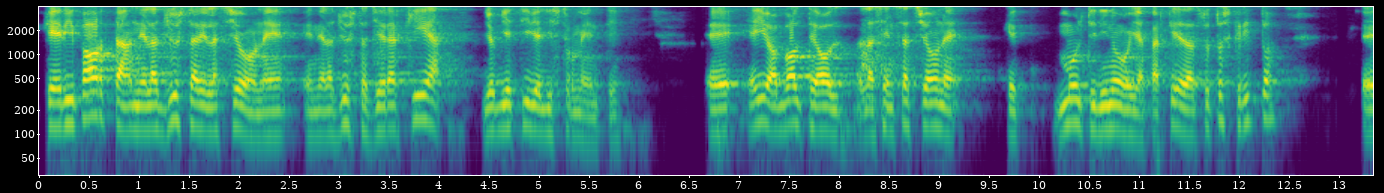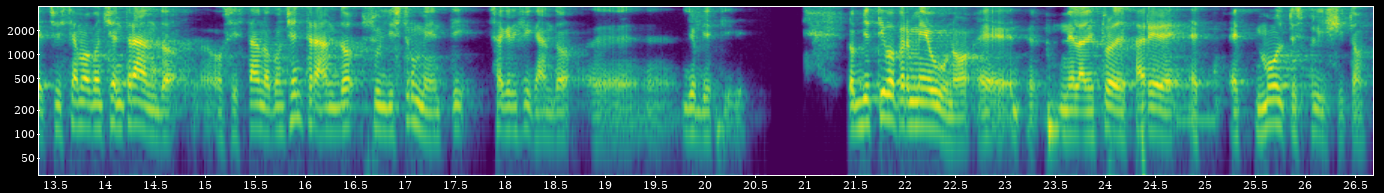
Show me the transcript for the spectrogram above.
che riporta nella giusta relazione e nella giusta gerarchia gli obiettivi e gli strumenti. E, e io a volte ho la sensazione che molti di noi, a partire dal sottoscritto, eh, ci stiamo concentrando o si stanno concentrando sugli strumenti sacrificando eh, gli obiettivi. L'obiettivo per me è uno, eh, nella lettura del parere è, è molto esplicito,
